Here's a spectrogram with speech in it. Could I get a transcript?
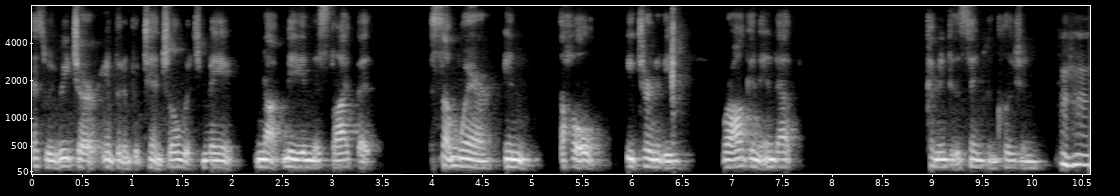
as we reach our infinite potential, which may not be in this life, but somewhere in the whole eternity, we're all going to end up coming to the same conclusion. Mm-hmm.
